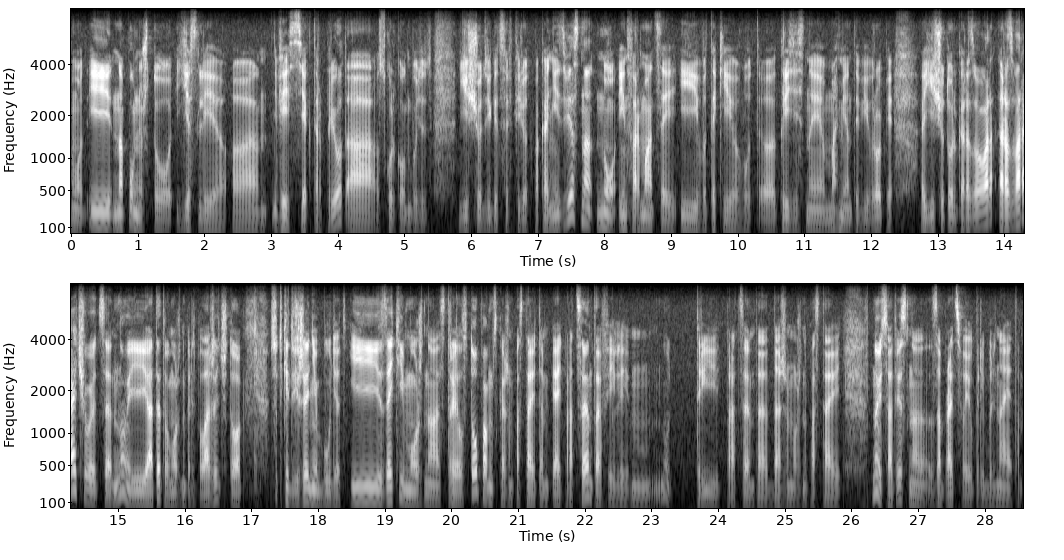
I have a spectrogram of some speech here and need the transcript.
Вот. И напомню, что если э, весь сектор прет, а сколько он будет еще двигаться вперед, пока неизвестно, но информация и вот такие вот э, кризисные моменты в Европе еще только развор разворачиваются, ну и от этого можно предположить, что все-таки движение будет. И зайти можно с трейл-стопом, скажем, поставить там 5% или ну, 3% даже можно поставить. Ну и, соответственно, забрать свою прибыль на этом.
